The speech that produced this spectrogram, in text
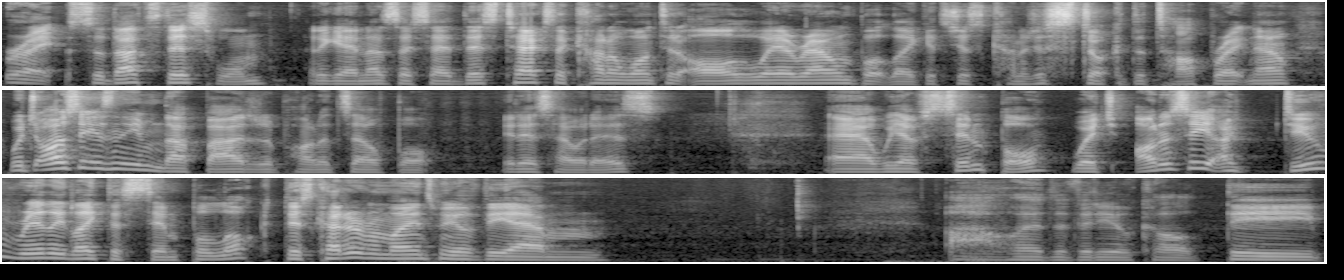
right. So that's this one, and again, as I said, this text I kind of wanted all the way around, but like it's just kind of just stuck at the top right now, which honestly isn't even that bad upon itself, but it is how it is. Uh, we have simple, which honestly I do really like the simple look. This kind of reminds me of the um. Oh, what the video called? The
